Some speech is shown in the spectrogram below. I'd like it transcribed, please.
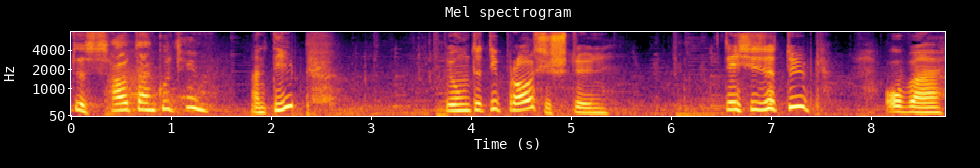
das haut dann gut hin. Ein Tipp, der unter die Brause stellen. Das ist ein Typ. Aber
